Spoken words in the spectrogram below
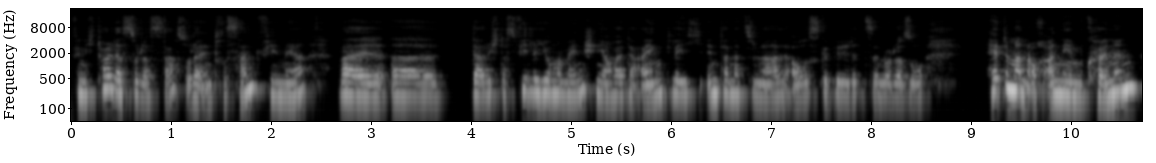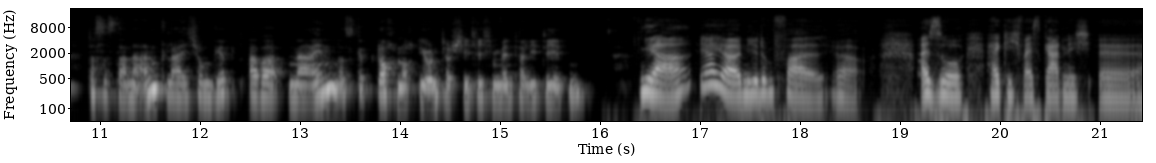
Finde ich toll, dass du das sagst oder interessant vielmehr, weil äh, dadurch, dass viele junge Menschen ja heute eigentlich international ausgebildet sind oder so, hätte man auch annehmen können, dass es da eine Angleichung gibt, aber nein, es gibt doch noch die unterschiedlichen Mentalitäten. Ja, ja, ja, in jedem Fall, ja. Also, Heike, ich weiß gar nicht, äh,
